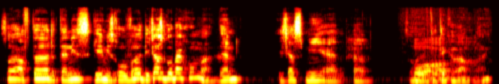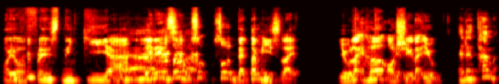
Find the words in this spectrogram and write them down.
So after the tennis game is over, they just go back home. lah. Then it's just me and her. So I have to take her out. Right? Oh, your friend sneaky ah. Yeah, Eh, then so, so, so that time is like, you like her or she like you? At that time,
